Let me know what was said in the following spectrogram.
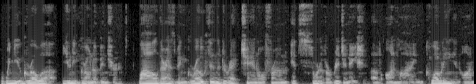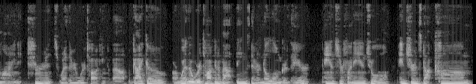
when you grow up, need grown up insurance. While there has been growth in the direct channel from its sort of origination of online quoting and online insurance, whether we're talking about Geico or whether we're talking about things that are no longer there, Answer Financial, insurance.com,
